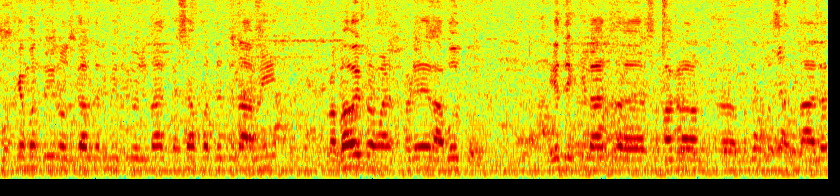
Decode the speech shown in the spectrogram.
मुख्यमंत्री रोजगार निर्मिती योजना कशा पद्धतीनं आम्ही प्रभावीप्रमाणे राबवतो हे देखील आज सभागृहामध्ये मला सांगता आलं.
